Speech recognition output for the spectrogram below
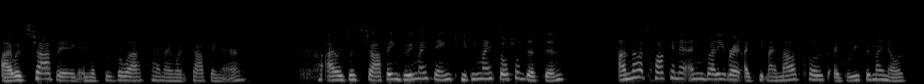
I was shopping, and this was the last time I went shopping there. I was just shopping, doing my thing, keeping my social distance. I'm not talking to anybody, right? I keep my mouth closed. I breathe through my nose.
